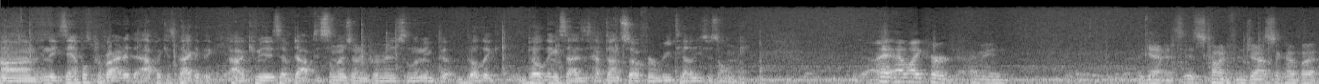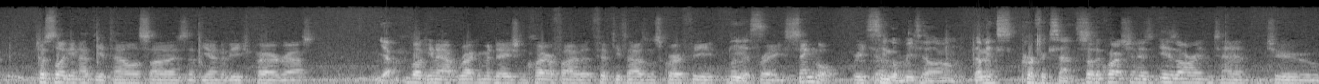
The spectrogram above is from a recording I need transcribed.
Um, in the examples provided, the applicant's packet, the uh, communities have adopted similar zoning provisions to limit bu- building building sizes have done so for retail uses only. I, I like her, I mean, again, it's, it's coming from Jessica, but just looking at the italicized at the end of each paragraph, Yeah. looking at recommendation, clarify that fifty thousand square feet limit Yes. for a single retail. Single retailer only. That makes perfect sense. So the question is, is our intent to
